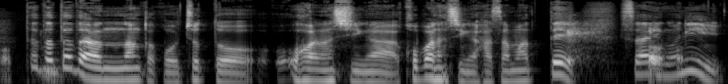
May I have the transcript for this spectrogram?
そうただただ、なんかこう、ちょっとお話が、小話が挟まって、最後に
